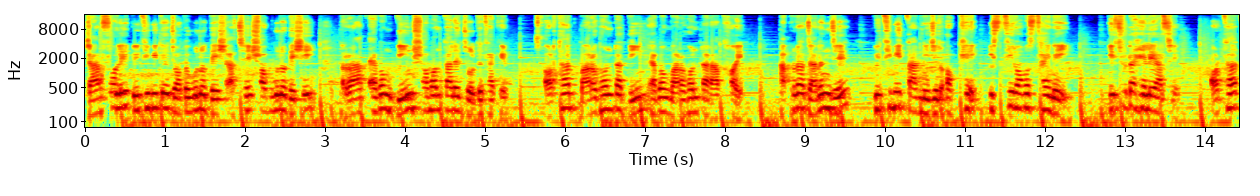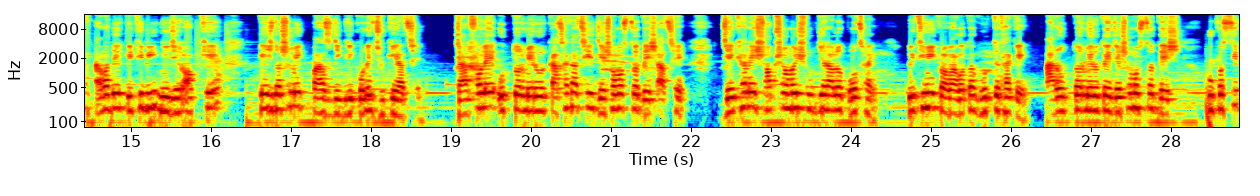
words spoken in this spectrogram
যার ফলে পৃথিবীতে যতগুলো দেশ আছে, সবগুলো দেশেই রাত এবং দিন সমান তালে চলতে থাকে। অর্থাৎ বারো ঘণ্টা দিন এবং বারো ঘণ্টা রাত হয়। আপনারা জানেন যে পৃথিবী তার নিজের অক্ষে স্থির অবস্থায় নেই, কিছুটা হেলে আছে। অর্থাৎ আমাদের পৃথিবী নিজের অক্ষে তেইশ দশমিক পাঁচ ডিগ্রি কোণে ঝুঁকে আছে। যার ফলে উত্তর মেরুর কাছাকাছি যে সমস্ত দেশ আছে, যেখানে সবসময় সূর্যের আলো পৌঁছায়, পৃথিবী ক্রমাগত ঘুরতে থাকে। আর উত্তর মেরুতে যে সমস্ত দেশ উপস্থিত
